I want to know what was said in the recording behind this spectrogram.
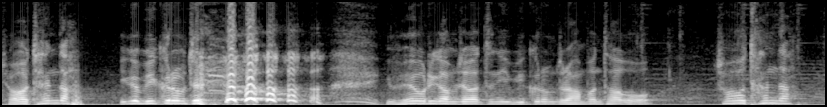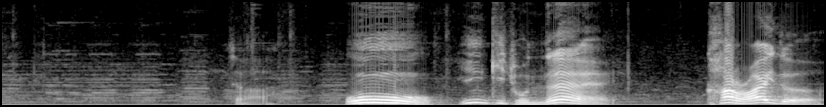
저 탄다. 이거 미끄럼틀. 이 회오리 감자 같은 이 미끄럼틀 한번 타고 저 탄다. 자, 오 인기 좋네. car ride.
